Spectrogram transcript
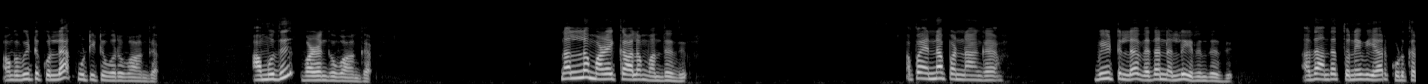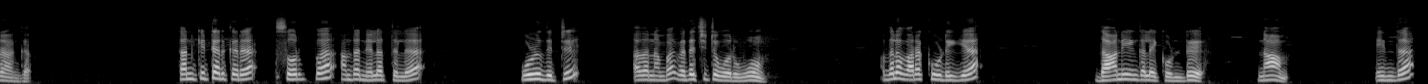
அவங்க வீட்டுக்குள்ளே கூட்டிட்டு வருவாங்க. அமுது வழங்குவாங்க. நல்ல மழைக்காலம் வந்தது. அப்போ என்ன பண்ணாங்க? வீட்டில் வித நெல் இருந்தது. அதை அந்த துணைவியார் கொடுக்குறாங்க. தன்கிட்ட இருக்கிற சொற்ப அந்த நிலத்தில் உழுதுட்டு அதை நம்ம விதைச்சிட்டு வருவோம். அதில் வரக்கூடிய தானியங்களை கொண்டு நாம் இந்த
